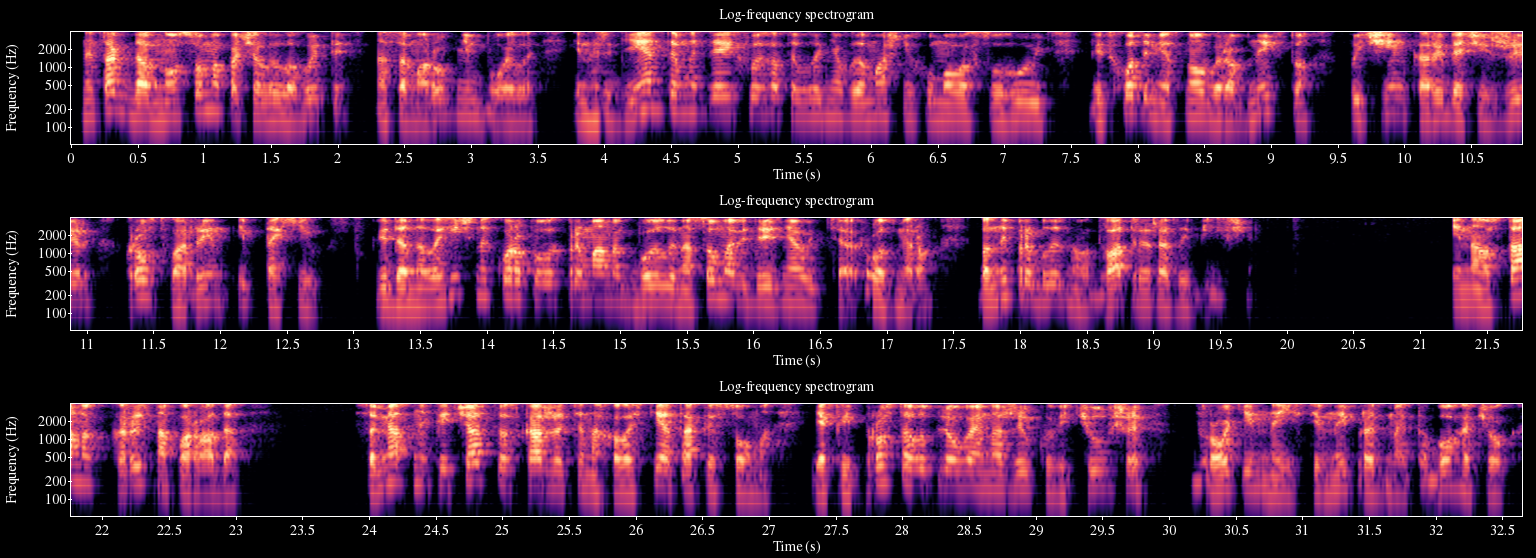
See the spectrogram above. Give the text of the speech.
Не так давно сома почали ловити на саморобні бойли. Інгредієнтами для їх виготовлення в домашніх умовах слугують відходи м'ясного виробництва, печінка, рибячий жир, кров тварин і птахів. Від аналогічних коропових приманок бойли на сома відрізняються розміром, вони приблизно в 2-3 рази більші. І наостанок корисна порада. Самятники часто скаржаться на холості атаки сома, який просто випльовує наживку, відчувши в роті неїстівний предмет або гачок.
